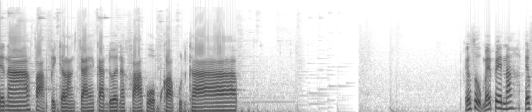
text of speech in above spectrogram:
อะๆนะ ฝากเป็นกำลังใจให้กันด้วยนะครับผมขอบคุณครับเอลสูไม่เป็นนะเอฟ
